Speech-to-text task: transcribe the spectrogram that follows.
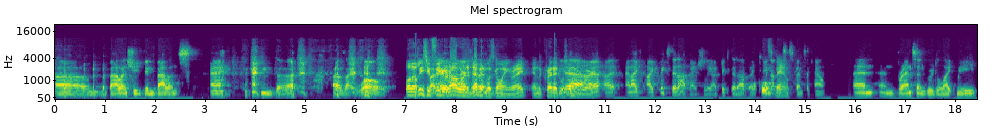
Um, the balance sheet didn't balance. And, and uh, I was like, whoa. Well, at least you But figured hey, out where I the debit was going, right? And the credit was going where. I, I, and I, I fixed it up actually. I fixed it up. I cleaned up the suspense account, and and Branson grew to like me,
